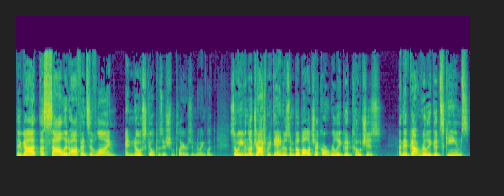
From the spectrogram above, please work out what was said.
They've got a solid offensive line and no skill position players in New England. So even though Josh McDaniels and Bill Belichick are really good coaches and they've got really good schemes,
